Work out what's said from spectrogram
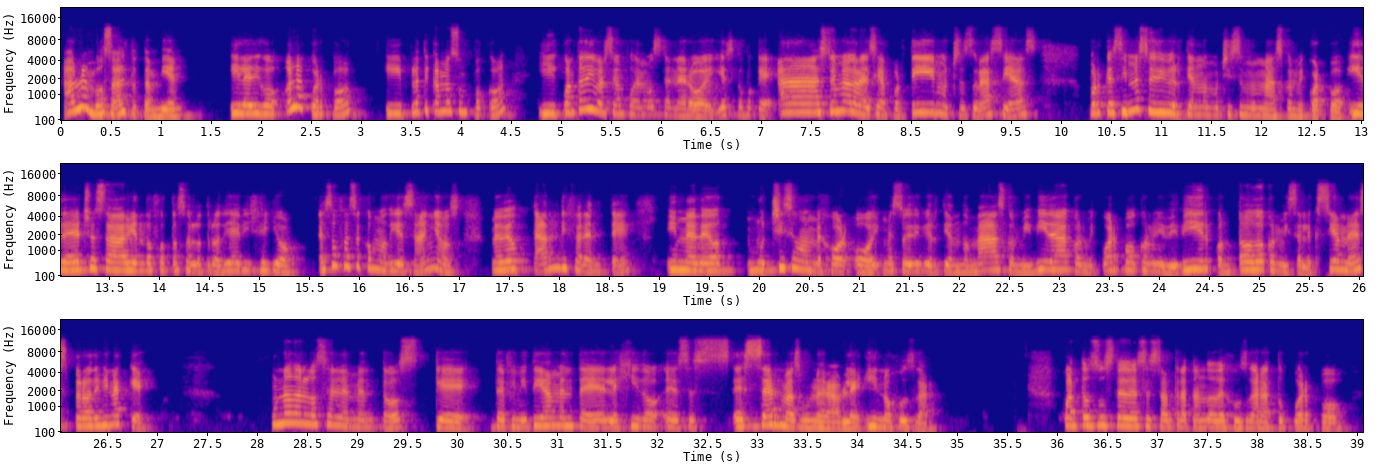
Hablo en voz alta también. Y le digo, hola cuerpo, y platicamos un poco y cuánta diversión podemos tener hoy. Y es como que, ah, estoy muy agradecida por ti, muchas gracias porque sí me estoy divirtiendo muchísimo más con mi cuerpo. Y de hecho estaba viendo fotos el otro día y dije yo, eso fue hace como 10 años, me veo tan diferente y me veo muchísimo mejor hoy, me estoy divirtiendo más con mi vida, con mi cuerpo, con mi vivir, con todo, con mis elecciones, pero adivina qué. Uno de los elementos que definitivamente he elegido es, ser más vulnerable y no juzgar. ¿Cuántos de ustedes están tratando de juzgar a tu cuerpo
